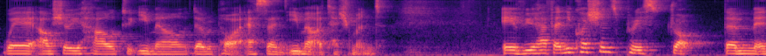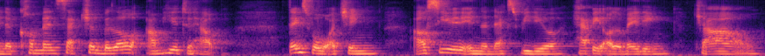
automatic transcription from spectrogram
where I'll show you how to email the report as an email attachment. If you have any questions, please drop them in the comment section below. I'm here to help. Thanks for watching. I'll see you in the next video. Happy automating. Ciao.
